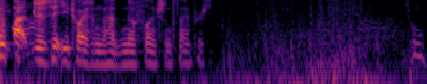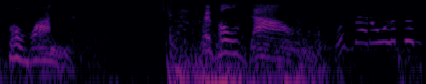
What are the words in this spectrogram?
wow, just hit you twice in the head, no flinch and snipers. Two for one. Triple down.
